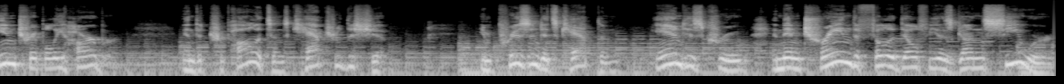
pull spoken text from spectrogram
in Tripoli harbor, and the Tripolitans captured the ship, imprisoned its captain and his crew, and then trained the Philadelphia's guns seaward,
